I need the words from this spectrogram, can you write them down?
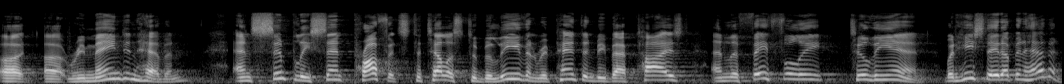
uh, uh, remained in heaven and simply sent prophets to tell us to believe and repent and be baptized and live faithfully till the end. But he stayed up in heaven.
